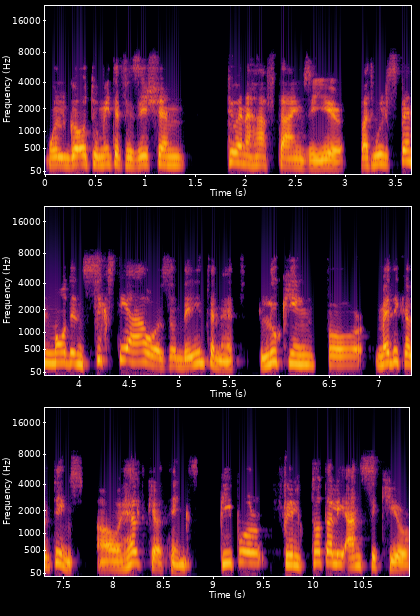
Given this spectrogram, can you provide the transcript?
will go to meet a physician two and a half times a year, but will spend more than 60 hours on the internet looking for medical things or healthcare things. People feel totally unsecure.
